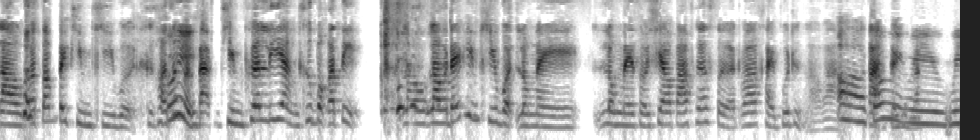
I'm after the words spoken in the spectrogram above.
เราก็ต้องไปพิมพ์คีย์เวิร์ด คือเขาจะเหมือนแบบพิมพ์เพื่อเลี่ยง คือปกติ เราเราได้พิมพ์คีย์เวิร์ดลงในลงในโซเชียลป่ะเพื่อเซิร์ชว่าใครพูดถึงเราบ้างอ่าป่าก็นเคมียดูปะมีมี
